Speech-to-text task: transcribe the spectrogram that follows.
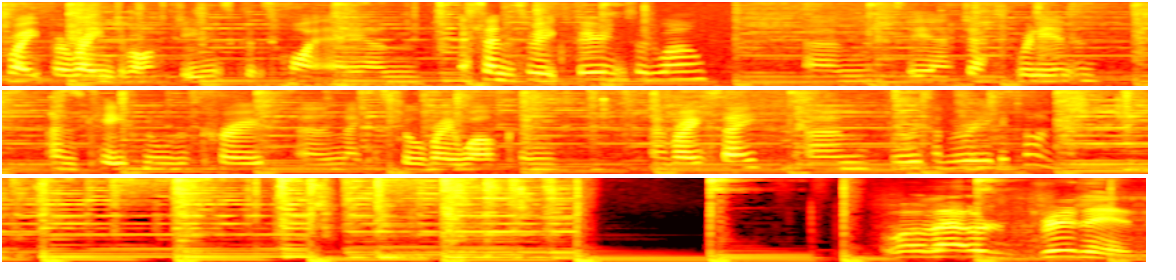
It's great for a range of our students because it's quite a, um, a sensory experience as well. Um, so yeah, Geoff's brilliant and, Keith and all the crew and make us feel very welcome and very safe. Um, we always have a really good time. Well, that was brilliant.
